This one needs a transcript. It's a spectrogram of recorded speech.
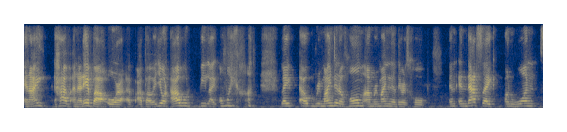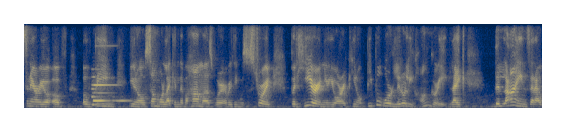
and I have an arepa or a, a pabellon, I would be like, oh my God, like I'm reminded of home. I'm reminded that there is hope. And, and that's like on one scenario of, of being, you know, somewhere like in the Bahamas where everything was destroyed. But here in New York, you know, people were literally hungry. Like the lines that I,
